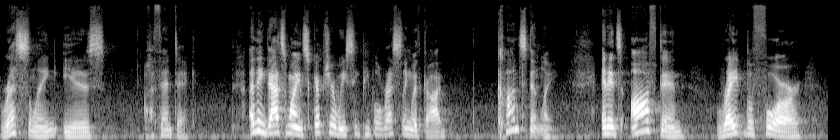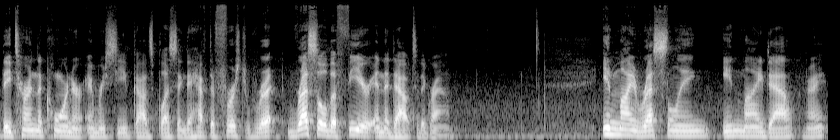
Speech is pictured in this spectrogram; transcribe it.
Wrestling is authentic. I think that's why in Scripture we see people wrestling with God constantly. And it's often right before they turn the corner and receive God's blessing. They have to first re- wrestle the fear and the doubt to the ground. In my wrestling, in my doubt, right?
